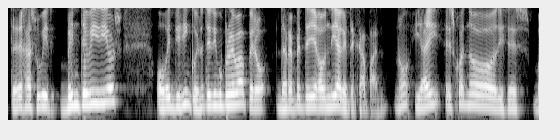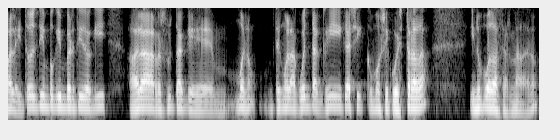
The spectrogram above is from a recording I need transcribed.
te deja subir 20 vídeos o 25 y no tienes ningún problema, pero de repente llega un día que te capan, ¿no? Y ahí es cuando dices, vale, y todo el tiempo que he invertido aquí, ahora resulta que, bueno, tengo la cuenta aquí casi como secuestrada y no puedo hacer nada, ¿no?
